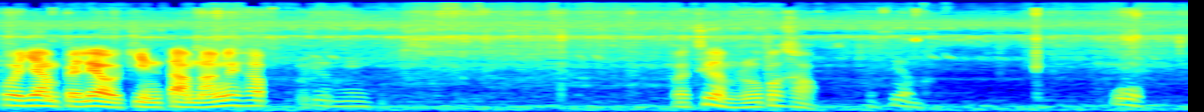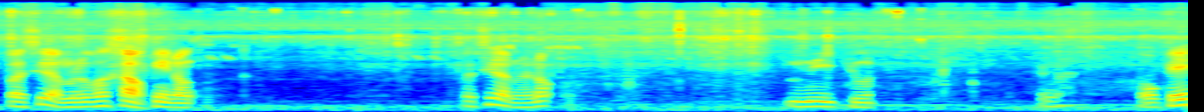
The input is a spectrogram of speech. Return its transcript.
พอยำไปแล้วกินตามหลังเลยครับเสื่อมไง ปลาเสื่อมหรือปลาเขาปลาเสื่อมปลาเสื่อมหรือปลาเขาพี่น้องปลาเสื่อมเลยเนาะมีจุดตกดิ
